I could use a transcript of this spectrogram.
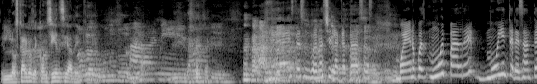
los cargos de conciencia de ¿No habrá que... alguno todavía? Ay, mira. Mira este sus buenos chilacatazos. Bueno, pues muy padre, muy interesante.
